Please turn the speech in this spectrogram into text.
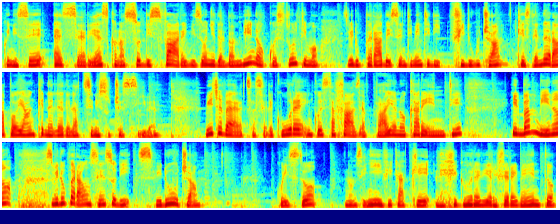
Quindi se esse riescono a soddisfare i bisogni del bambino, quest'ultimo svilupperà dei sentimenti di fiducia che estenderà poi anche nelle relazioni successive. Viceversa, se le cure in questa fase appaiono carenti, il bambino svilupperà un senso di sfiducia. Questo non significa che le figure di riferimento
